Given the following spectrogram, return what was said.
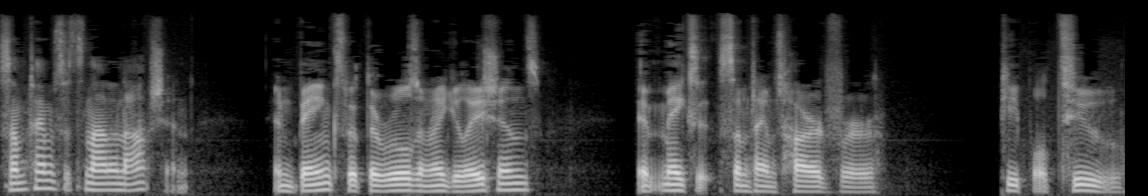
Sometimes it's not an option. And banks with their rules and regulations, it makes it sometimes hard for people to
